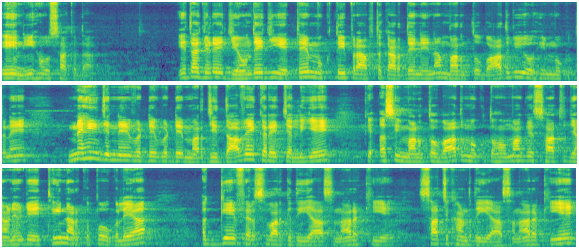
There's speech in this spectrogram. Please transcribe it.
ਇਹ ਨਹੀਂ ਹੋ ਸਕਦਾ। ਇਹ ਤਾਂ ਜਿਹੜੇ ਜਿਉਂਦੇ ਜੀ ਇੱਥੇ ਮੁਕਤੀ ਪ੍ਰਾਪਤ ਕਰਦੇ ਨੇ ਨਾ, ਮਰਨ ਤੋਂ ਬਾਅਦ ਵੀ ਉਹੀ ਮੁਕਤ ਨੇ। ਨਹੀਂ ਜਿੰਨੇ ਵੱਡੇ ਵੱਡੇ ਮਰਜ਼ੀ ਦਾਅਵੇ ਕਰੇ ਚੱਲੀਏ ਕਿ ਅਸੀਂ ਮਰਨ ਤੋਂ ਬਾਅਦ ਮੁਕਤ ਹੋਵਾਂਗੇ, ਸੱਚ ਜਾਣਿਓ ਜੇ ਇੱਥੇ ਹੀ ਨਰਕ ਭੋਗ ਲਿਆ, ਅੱਗੇ ਫਿਰ ਸਵਰਗ ਦੀ ਆਸ ਨਾ ਰੱਖੀਏ, ਸੱਚਖੰਡ ਦੀ ਆਸ ਨਾ ਰੱਖੀਏ।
